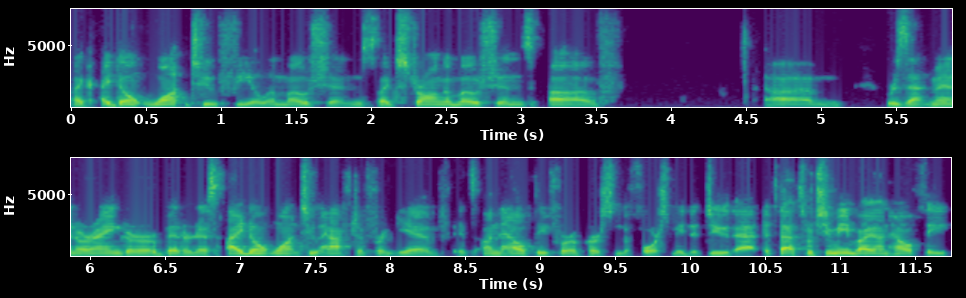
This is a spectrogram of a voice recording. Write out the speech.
Like I don't want to feel emotions, like strong emotions of um, resentment or anger or bitterness. I don't want to have to forgive. It's unhealthy for a person to force me to do that. If that's what you mean by unhealthy,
